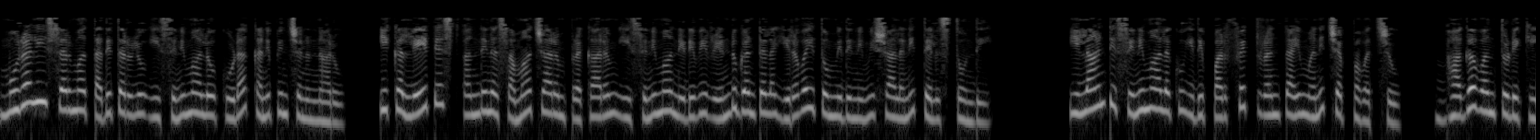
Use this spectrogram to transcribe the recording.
మురళీ శర్మ తదితరులు ఈ సినిమాలో కూడా కనిపించనున్నారు. ఇక లేటెస్ట్ అందిన సమాచారం ప్రకారం ఈ సినిమా నిడివి రెండు గంటల ఇరవై తొమ్మిది నిమిషాలని తెలుస్తోంది. ఇలాంటి సినిమాలకు ఇది పర్ఫెక్ట్ రన్ టైం అని చెప్పవచ్చు. భగవంతుడికి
